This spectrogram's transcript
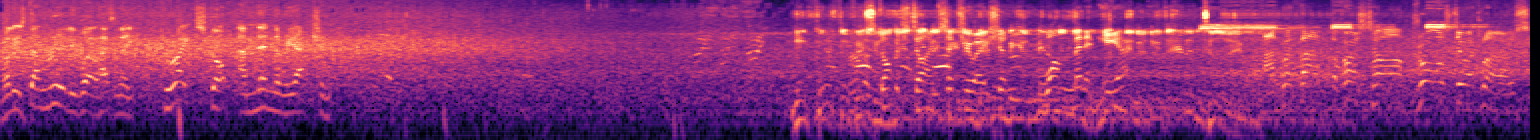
Well, he's done really well, hasn't he? Great stop and then the reaction. The fourth Well, stoppage time situation. there will be a minimum One minute here. minute of added time. And with that, the first half draws to a close.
